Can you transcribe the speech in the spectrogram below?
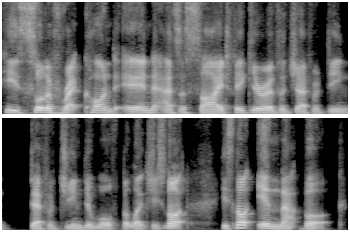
He's sort of retconned in as a side figure of the Jeff of Dean death of Jean DeWolff, but like she's not he's not in that book.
